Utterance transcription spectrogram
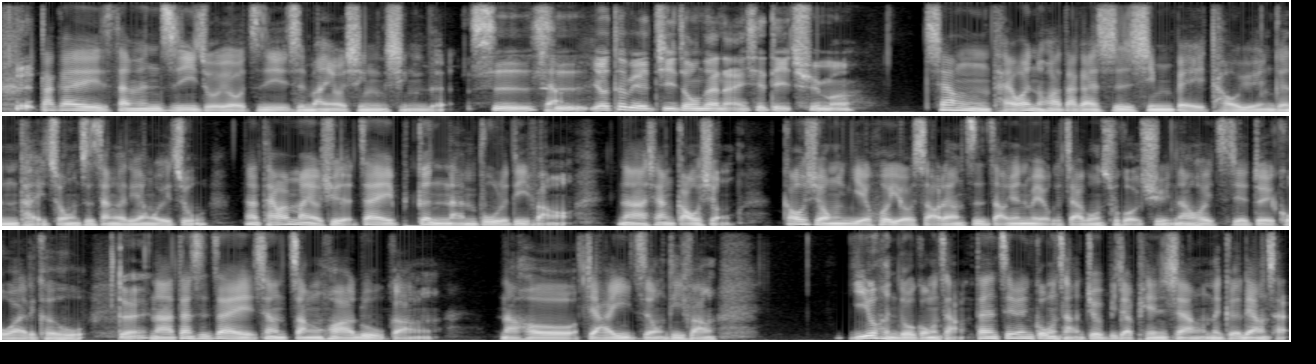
大概三分之一左右，自己是蛮有信心的。是是，有特别集中在哪一些地区吗？像台湾的话，大概是新北、桃园跟台中这三个地方为主。那台湾蛮有趣的，在更南部的地方哦，那像高雄，高雄也会有少量制造，因为那边有个加工出口区，那会直接对国外的客户。对，那但是在像彰化、鹿港，然后嘉义这种地方，也有很多工厂，但是这边工厂就比较偏向那个量产。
